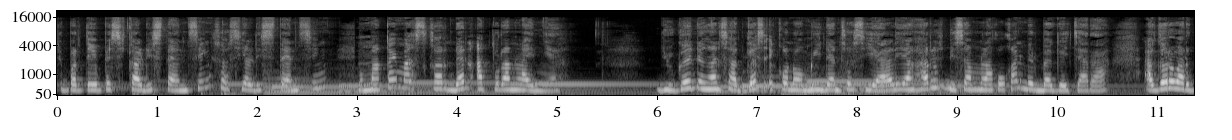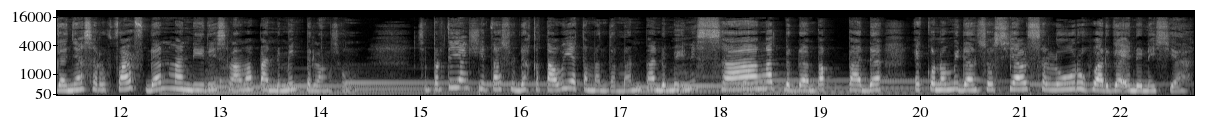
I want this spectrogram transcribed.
seperti physical distancing, social distancing, memakai masker, dan aturan lainnya juga dengan Satgas Ekonomi dan Sosial yang harus bisa melakukan berbagai cara agar warganya survive dan mandiri selama pandemik berlangsung. Seperti yang kita sudah ketahui ya teman-teman, pandemi ini sangat berdampak pada ekonomi dan sosial seluruh warga Indonesia.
